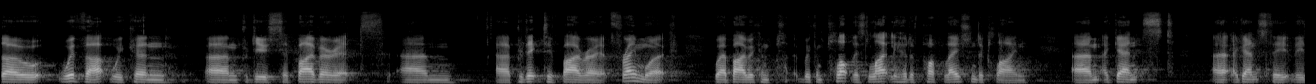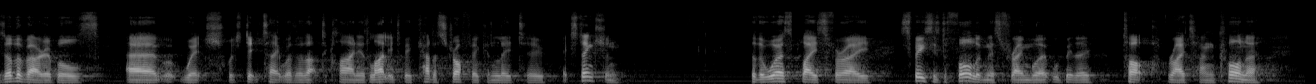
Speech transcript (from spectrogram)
So with that, we can um, produce a bivariate um, uh, predictive bivariate framework whereby we can, we can plot this likelihood of population decline um, against, uh, against the, these other variables uh, which, which dictate whether that decline is likely to be catastrophic and lead to extinction. So the worst place for a species to fall in this framework would be the top right-hand corner,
